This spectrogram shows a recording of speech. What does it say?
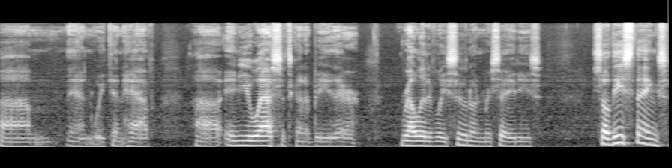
Um, and we can have, uh, in US, it's going to be there relatively soon on Mercedes. So these things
